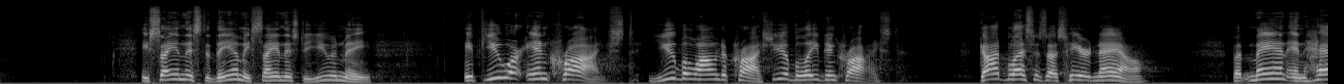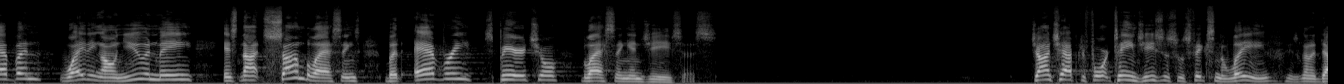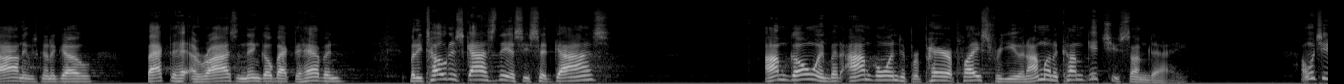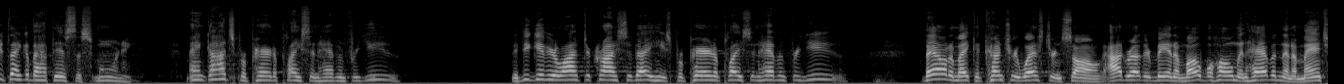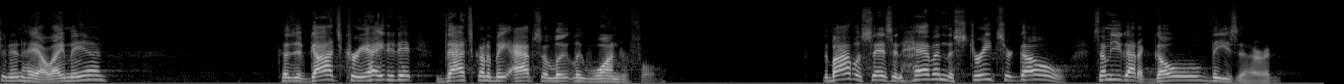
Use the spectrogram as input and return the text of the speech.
He's saying this to them, he's saying this to you and me. If you are in Christ, you belong to Christ, you have believed in Christ. God blesses us here now, but man in heaven waiting on you and me is not some blessings, but every spiritual blessing in Jesus. John chapter 14, Jesus was fixing to leave. He was going to die and he was going to go back to arise and then go back to heaven. But he told his guys this. He said, Guys, I'm going, but I'm going to prepare a place for you, and I'm going to come get you someday. I want you to think about this this morning. Man, God's prepared a place in heaven for you. If you give your life to Christ today, He's preparing a place in heaven for you. They ought to make a country western song. I'd rather be in a mobile home in heaven than a mansion in hell. Amen? Because if God's created it, that's going to be absolutely wonderful. The Bible says in heaven the streets are gold. Some of you got a gold visa or a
